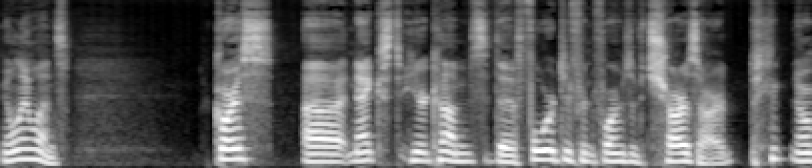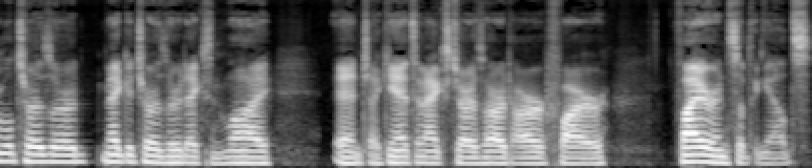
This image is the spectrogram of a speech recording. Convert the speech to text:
The only ones. Of course, uh, next, here comes the four different forms of Charizard normal Charizard, Mega Charizard, X and Y, and Gigantamax Charizard are fire, fire, and something else.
